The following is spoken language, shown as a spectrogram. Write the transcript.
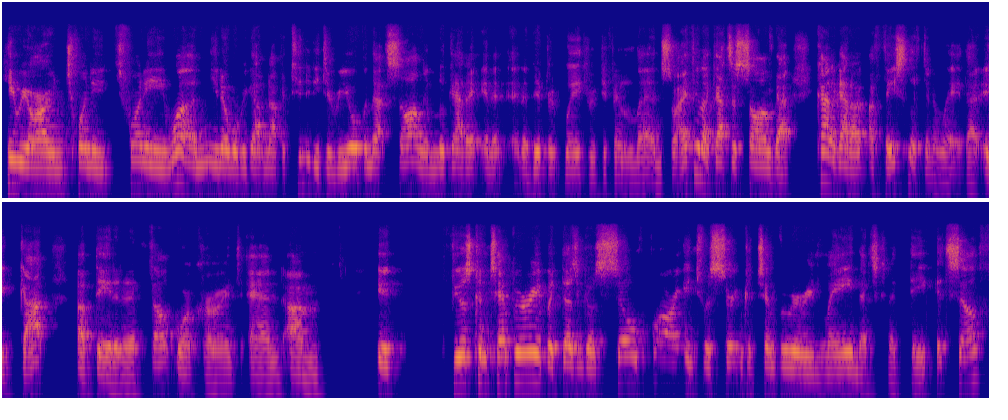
Here we are in 2021, you know, where we got an opportunity to reopen that song and look at it in a, in a different way through a different lens. So I feel like that's a song that kind of got a, a facelift in a way that it got updated and it felt more current and um, it feels contemporary, but doesn't go so far into a certain contemporary lane that it's going to date itself.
